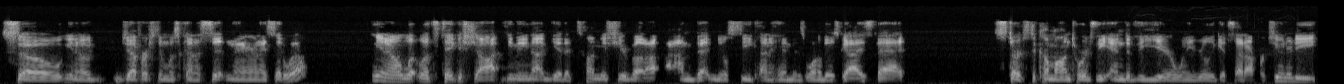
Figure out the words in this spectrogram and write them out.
So, you know, Jefferson was kind of sitting there, and I said, well, you know, let, us take a shot. He may not get a ton this year, but I, I'm betting you'll see kind of him as one of those guys that starts to come on towards the end of the year when he really gets that opportunity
